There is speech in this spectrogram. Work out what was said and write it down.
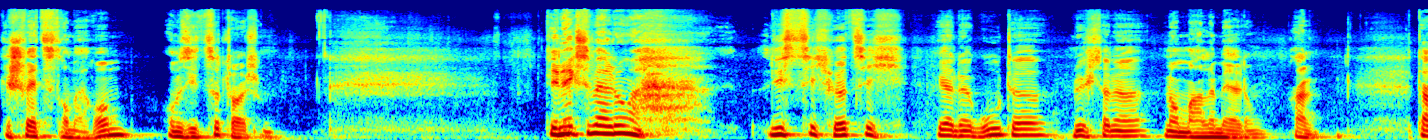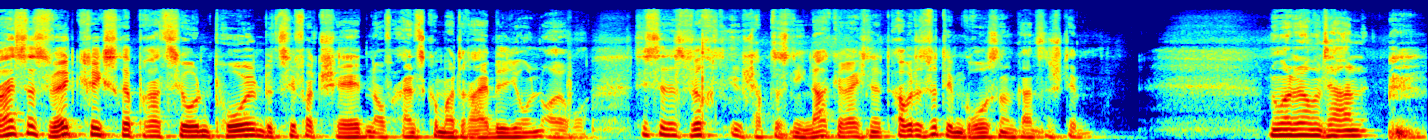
Geschwätz drumherum, um sie zu täuschen. Die nächste Meldung liest sich, hört sich wie eine gute, nüchterne, normale Meldung an. Da heißt es, Weltkriegsreparation Polen beziffert Schäden auf 1,3 Billionen Euro. Siehst du, das wird, ich habe das nicht nachgerechnet, aber das wird im Großen und Ganzen stimmen. Nun, meine Damen und Herren,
